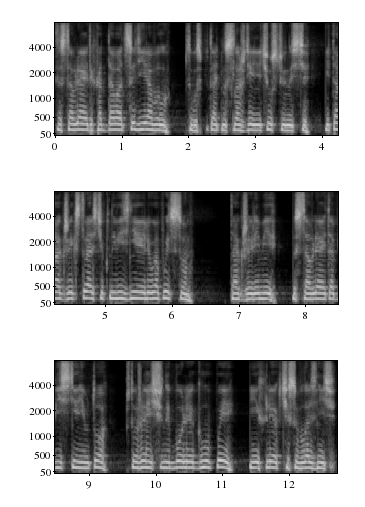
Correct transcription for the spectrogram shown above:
заставляет их отдаваться дьяволу, чтобы испытать наслаждение чувственности, и также их страстью к новизне и любопытством. Также Реми выставляет объяснением то, что женщины более глупы и их легче соблазнить.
